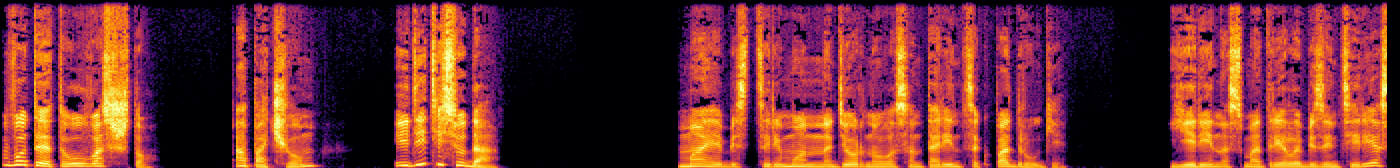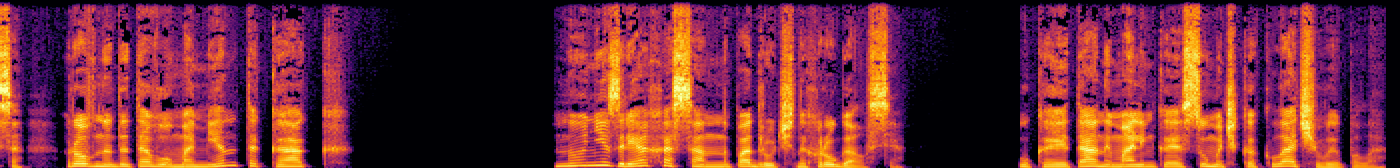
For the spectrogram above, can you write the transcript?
вот это у вас что? А почем? Идите сюда!» Майя бесцеремонно дернула санторинца к подруге. Ирина смотрела без интереса ровно до того момента, как... Ну, не зря Хасан на подручных ругался. У Каэтаны маленькая сумочка-клатч выпала.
